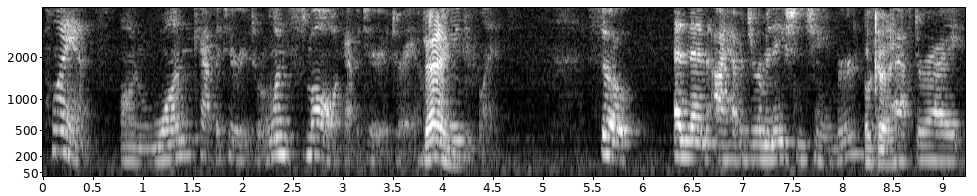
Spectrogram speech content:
plants on one cafeteria tray, one small cafeteria tray. Dang. 180 plants. So, and then I have a germination chamber. So Okay. after I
